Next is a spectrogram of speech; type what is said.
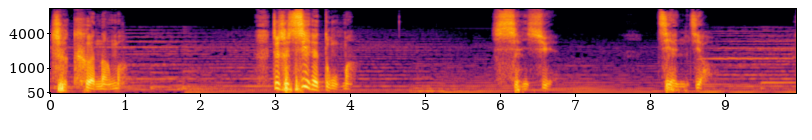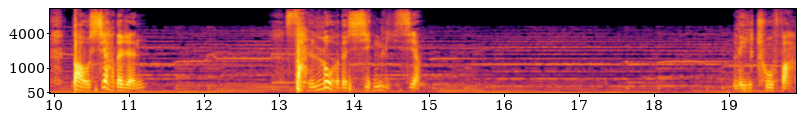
这可能吗？这是亵渎吗？鲜血、尖叫、倒下的人、散落的行李箱，离出发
